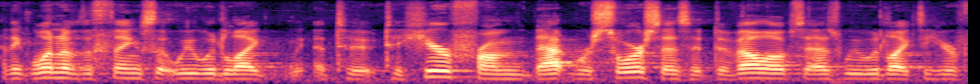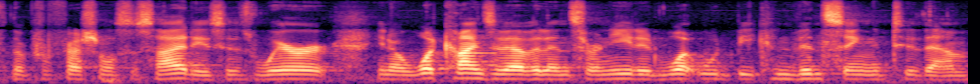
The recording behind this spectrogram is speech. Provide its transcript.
I think one of the things that we would like to, to hear from that resource as it develops, as we would like to hear from the professional societies, is where, you know, what kinds of evidence are needed, what would be convincing to them?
